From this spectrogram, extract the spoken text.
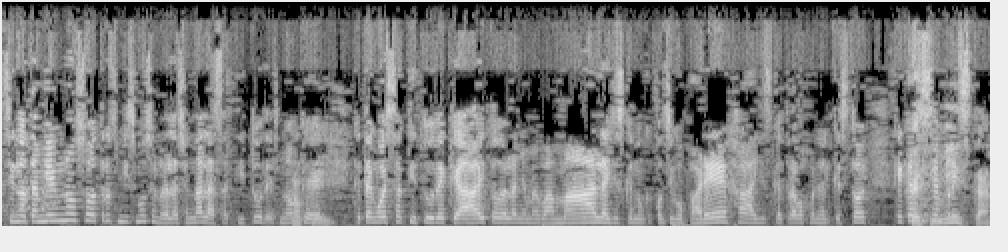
sino también nosotros mismos en relación a las actitudes, ¿no? Que, que tengo esa actitud de que, ay, todo el año me va mal, ay, es que nunca consigo pareja, ay, es que el trabajo en el que estoy, que casi Pesimista, siempre,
